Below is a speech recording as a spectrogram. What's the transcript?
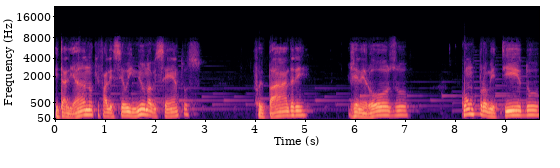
italiano que faleceu em 1900 foi padre, generoso, comprometido,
